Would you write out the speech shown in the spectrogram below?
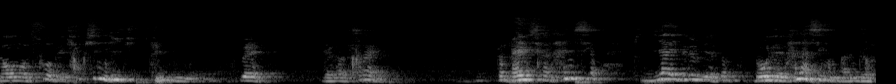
영어 수업에 혁신이 생긴 거예요. 왜? 내가 살아야지. 그러니까 매 시간 한 시간 이 아이들을 위해서 노래를 하나씩만 만들어.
